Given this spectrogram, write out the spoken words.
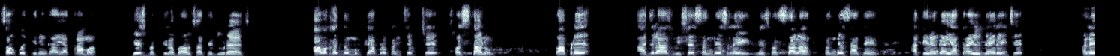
સૌ કોઈ તિરંગા યાત્રામાં દેશભક્તિના ભાવ સાથે જોડાયા છે. આ વખતનો મુખ્ય આપણો કન્સેપ્ટ છે સ્વચ્છતાનો. તો આપણે આજના વિશેષ સંદેશ લઈ અને સ્વચ્છતાના સંદેશ સાથે આ તિરંગા યાત્રા યોજાઈ રહી છે. અને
